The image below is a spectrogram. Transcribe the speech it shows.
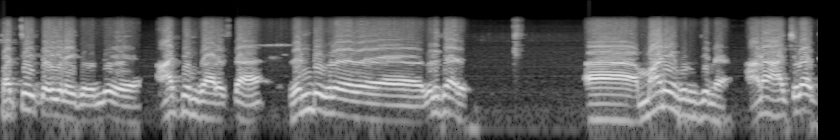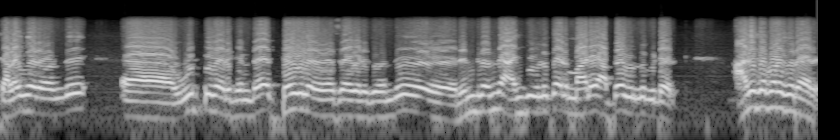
பச்சை தேயிலைக்கு வந்து அதிமுக அரசு தான் ரெண்டு விழுக்காரு. ஆஹ், மானியம் கொடுத்துச்சுன்னு. ஆனா ஆக்சுவலா கலைஞர் வந்து ஊட்டியில இருக்கின்ற தேயிலை விவசாயிகளுக்கு வந்து ரெண்டுல இருந்து அஞ்சு விழுக்காடு மானியம் அப்பயே கொடுத்து போயிட்டாரு. அதுக்கப்புறம் சொல்றாரு.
